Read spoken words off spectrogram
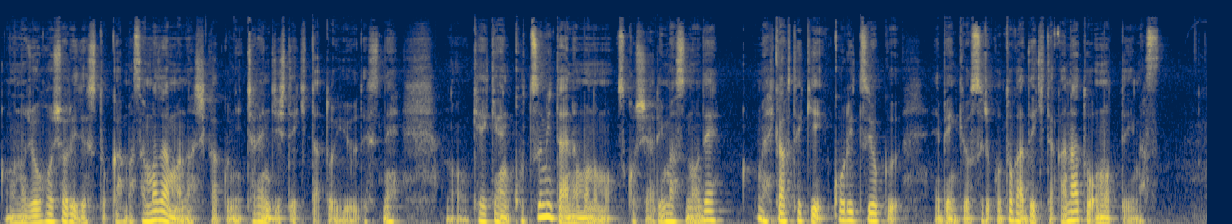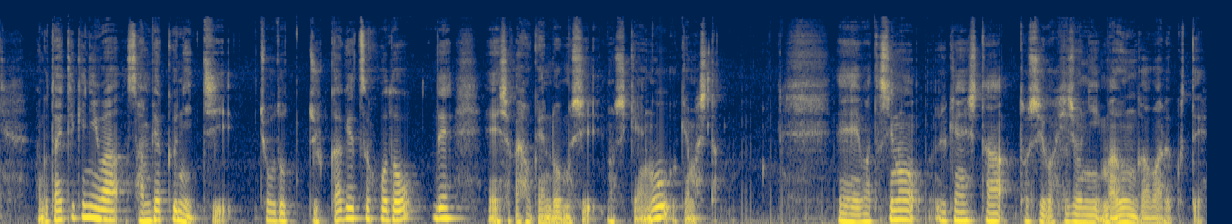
あの情報処理ですとかさまざ、まな資格にチャレンジしてきたというですねあの経験コツみたいなものも少しありますので、まあ、比較的効率よく勉強することができたかなと思っています。具体的には300日ちょうど10ヶ月ほどで社会保険労務士の試験を受けました。私の受験した年は非常にま運が悪くて、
